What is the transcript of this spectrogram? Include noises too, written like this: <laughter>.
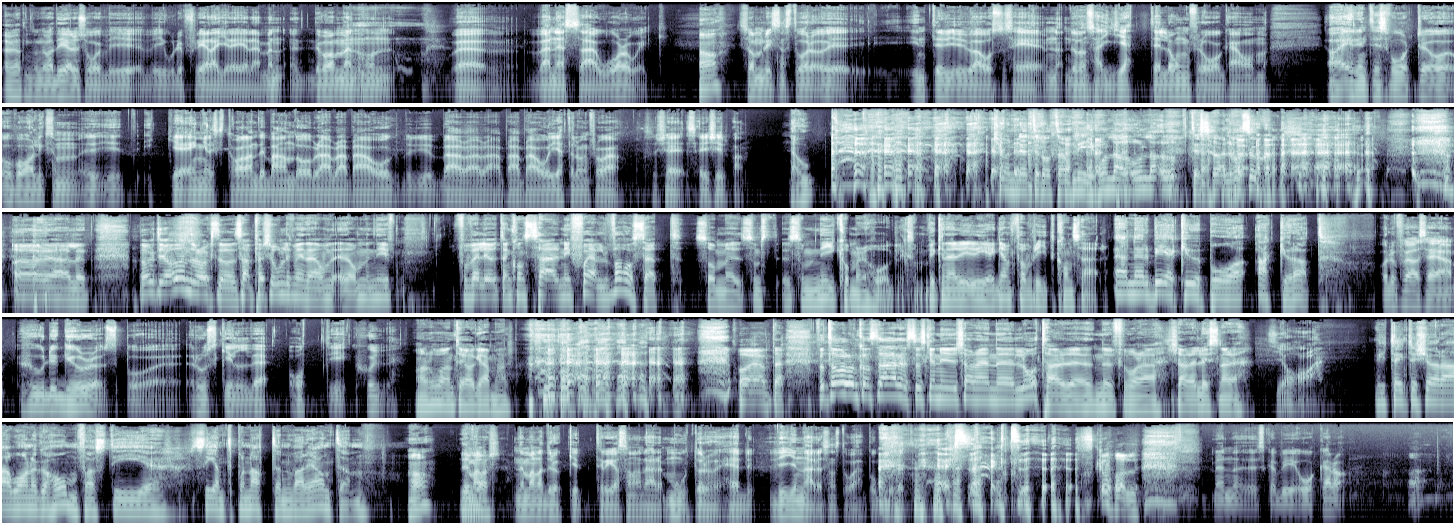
jag vet inte om det var det du såg, vi, vi gjorde flera grejer där, men det var men hon, eh, Vanessa Warwick, Ja. som liksom står och intervjuar oss och säger, det var en så här jättelång fråga om, ja, är det inte svårt att, att vara liksom i ett icke-engelsktalande band och bla bla bla och bla bla bla bla, bla och jättelång fråga. Så säger bara, no. <laughs> kunde inte låta bli. Hon la, hon la upp det så. Det var så. Ja, det är härligt. Något jag undrar också, så här personligt med det, om, om ni får välja ut en konsert ni själva har sett som, som, som ni kommer ihåg. Liksom. Vilken är er egen favoritkonsert? NRBQ på Akkurat. Och då får jag säga Hoodoo Gurus på eh, Roskilde 87. Ja, då var inte jag gammal. <laughs> var jag inte. På tal om konserter så ska ni ju köra en eh, låt här eh, nu för våra kära lyssnare. Ja, Vi tänkte köra Wanna Go Home fast i eh, sent på natten-varianten. Ja, när man, när man har druckit tre sådana där motorhead-vinare som står här på bordet. <laughs> Exakt. <laughs> Skål. Men eh, ska vi åka då?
